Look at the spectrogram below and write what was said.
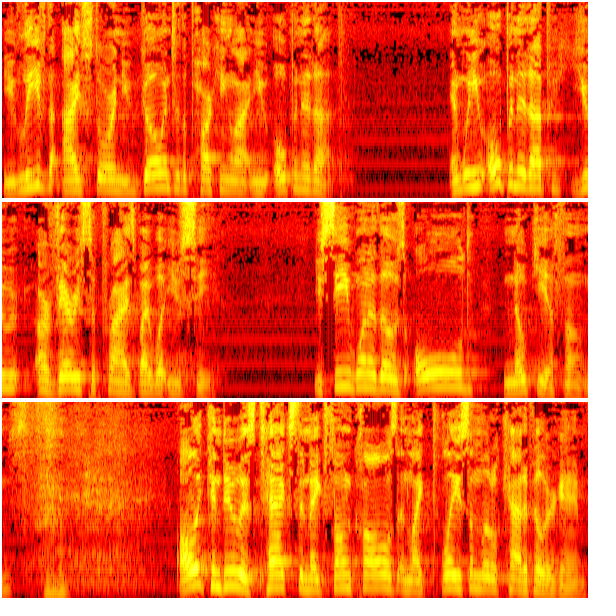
You leave the iStore and you go into the parking lot and you open it up. And when you open it up, you are very surprised by what you see. You see one of those old Nokia phones. All it can do is text and make phone calls and like play some little caterpillar game.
